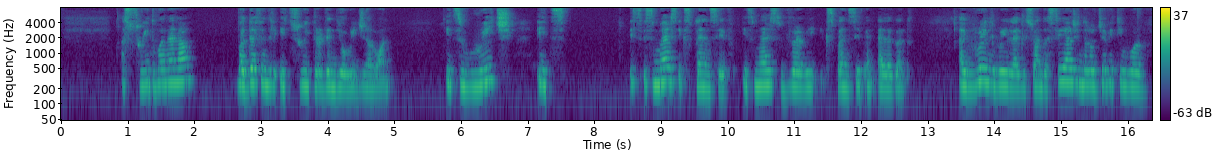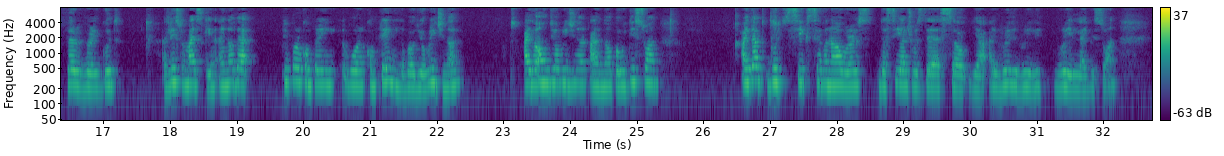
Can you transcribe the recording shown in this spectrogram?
a sweet vanilla, but definitely it's sweeter than the original one. It's rich, it's, it smells expensive. It smells very expensive and elegant. I really, really like this one. The sillage and the longevity were very, very good. At least for my skin. I know that people were complaining were complaining about the original i don't own the original i know but with this one i got good six seven hours the sillage was there so yeah i really really really like this one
